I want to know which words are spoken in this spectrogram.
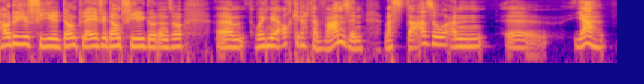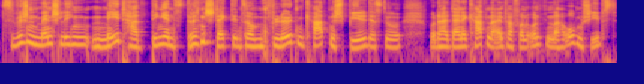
how do you feel, don't play if you don't feel good und so. Ähm, wo ich mir auch gedacht habe, Wahnsinn, was da so an äh, ja, zwischenmenschlichen Meta-Dingens drinsteckt in so einem blöden Kartenspiel, dass du, wo du halt deine Karten einfach von unten nach oben schiebst.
